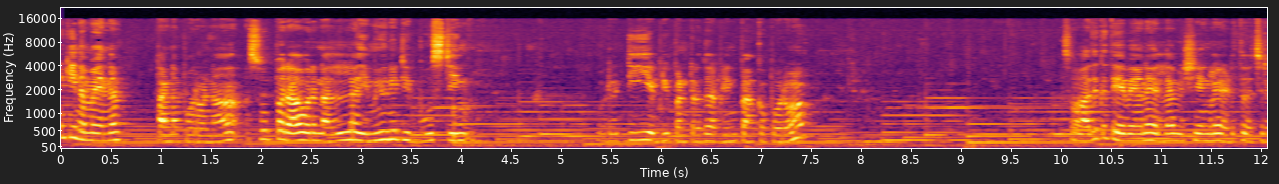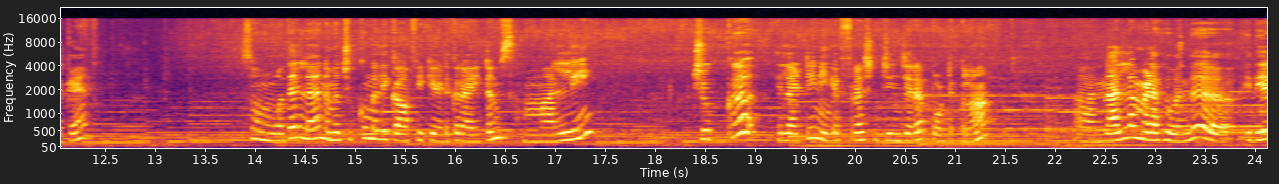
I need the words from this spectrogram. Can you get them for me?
இன்னைக்கு நம்ம என்ன பண்ண போறோம்னா சூப்பராக ஒரு நல்ல இம்யூனிட்டி பூஸ்டிங் ஒரு டீ எப்படி பண்றது அப்படின்னு பார்க்க போறோம். ஸோ அதுக்கு தேவையான எல்லா விஷயங்களும் எடுத்து வச்சிருக்கேன். ஸோ முதல்ல நம்ம சுக்கு மல்லி காஃபிக்கு எடுக்கிற ஐட்டம்ஸ் மல்லி சுக்கு இல்லாட்டி நீங்கள் ஃப்ரெஷ் ஜிஞ்சரை போட்டுக்கலாம். நல்ல மிளகு வந்து இதே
